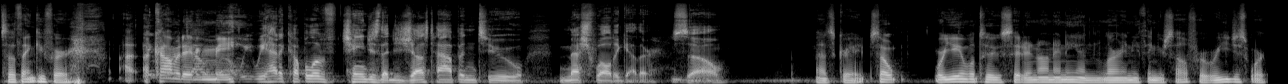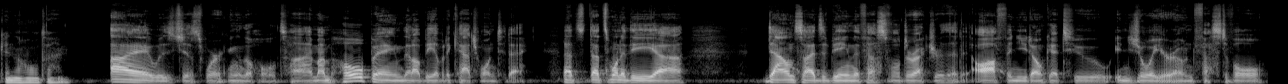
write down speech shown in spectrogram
So thank you for accommodating me. We, we had a couple of changes that just happened to mesh well together. So That's great. So were you able to sit in on any and learn anything yourself or were you just working the whole time? I was just working the whole time. I'm hoping that I'll be able to catch one today. That's that's one of the uh, downsides of being the festival director that often you don't get to enjoy your own festival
